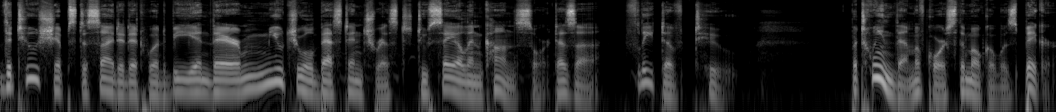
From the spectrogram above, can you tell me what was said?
The two ships decided it would be in their mutual best interest to sail in consort as a fleet of two. Between them, of course, the Mocha was bigger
